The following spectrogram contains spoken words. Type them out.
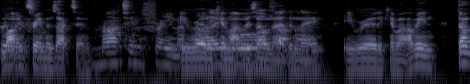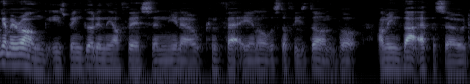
Martin. Freeman's acting. Martin Freeman. He really I came out of his own there, didn't man. he? He really came out. I mean, don't get me wrong, he's been good in The Office and, you know, Confetti and all the stuff he's done, but I mean, that episode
